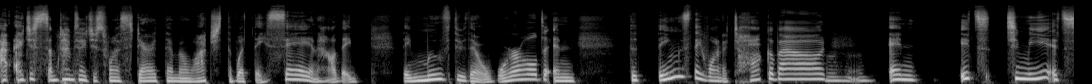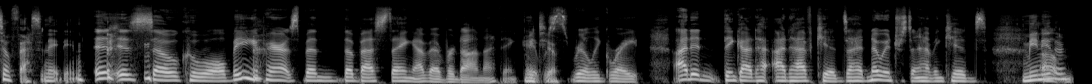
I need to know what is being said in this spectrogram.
I, I just sometimes I just want to stare at them and watch the, what they say and how they they move through their world and the things they want to talk about. Mhm. And it's to me, it's so fascinating. It is so cool. Being a parent's been the best thing I've ever done. I think Me it too. was really great. I didn't think I'd ha- I'd have kids. I had no interest in having kids. Me neither. Um,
